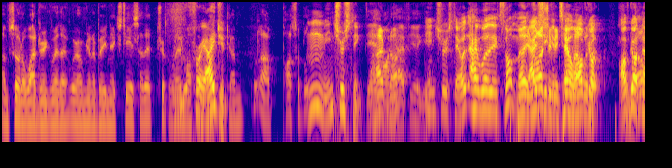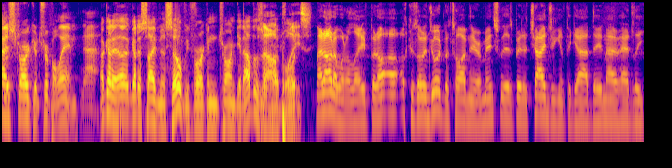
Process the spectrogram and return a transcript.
I'm sort of wondering whether where I'm going to be next year. So that triple M You're a offer free agent. become- uh, possibly. Mm, interesting. Dan hope not. go for you again. Interesting. Hey, well, it's not me. Be As you can tell, I've got a- I've some got no stroke at Triple M. Nah. I got to I got to save myself before I can try and get others No, on board. please. Mate, I don't want to leave, but because I've enjoyed my time there immensely. There's been a changing of the guard there. No Hadley,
